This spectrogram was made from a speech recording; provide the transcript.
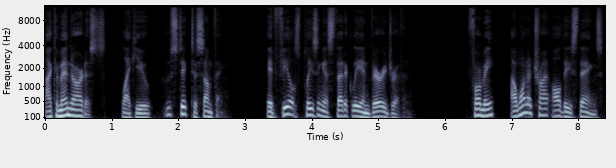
I commend artists, like you, who stick to something. It feels pleasing aesthetically and very driven. For me, I want to try all these things,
